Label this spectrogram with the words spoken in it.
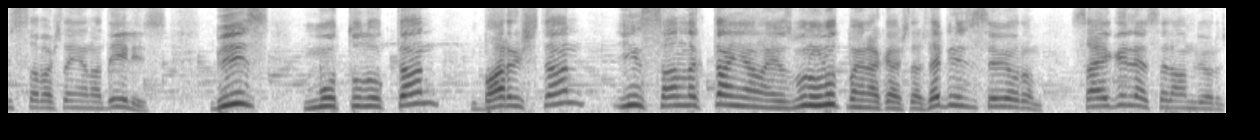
Biz savaştan yana değiliz. Biz mutluluktan, barıştan, insanlıktan yanayız. Bunu unutmayın arkadaşlar. Hepinizi seviyorum. Saygıyla selamlıyorum.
